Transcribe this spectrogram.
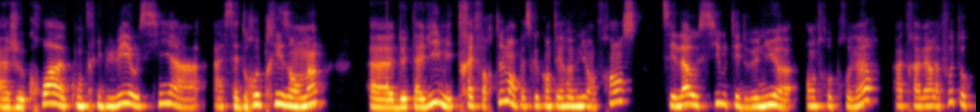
je crois, contribuer aussi à, cette reprise en main euh, de ta vie, mais très fortement, parce que quand tu es revenu en France, c'est là aussi où tu es devenu euh, entrepreneur à travers la photo.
